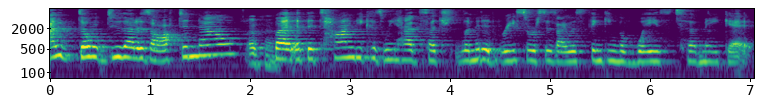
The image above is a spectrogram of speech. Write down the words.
I don't do that as often now. Okay. But at the time, because we had such limited resources, I was thinking of ways to make it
